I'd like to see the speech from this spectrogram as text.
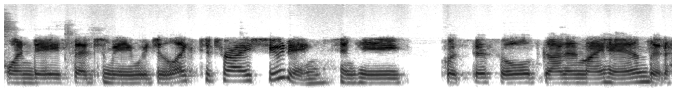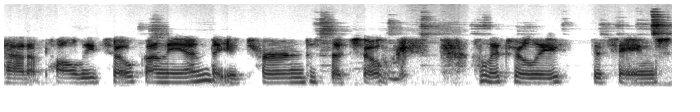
one day said to me, Would you like to try shooting? And he put this old gun in my hand that had a poly choke on the end that you turned the choke literally to change.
